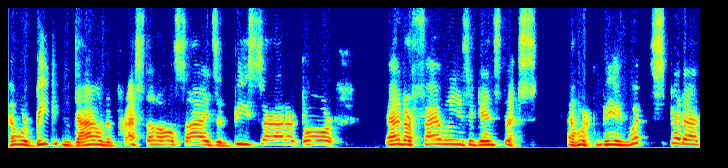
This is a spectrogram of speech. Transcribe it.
and we're beaten down and pressed on all sides, and beasts are at our door, and our family is against us, and we're being whipped, spit at,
